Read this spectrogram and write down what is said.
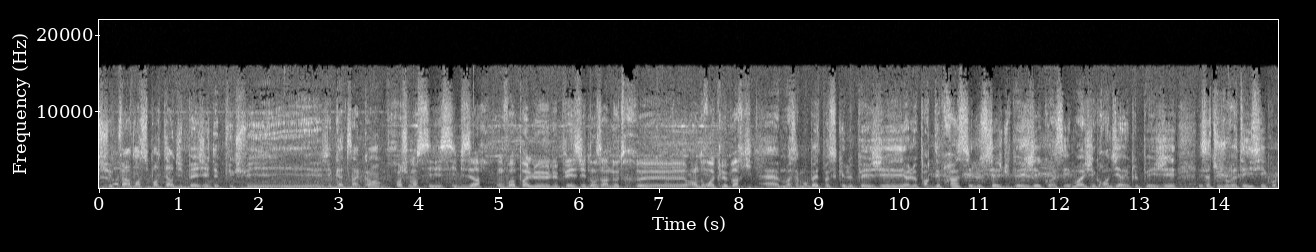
je suis fervent supporter du PSG depuis que je suis j'ai 4-5 ans. Franchement, c'est c'est bizarre. On voit pas le, le PSG dans un autre euh, endroit que le parc. Euh, moi, ça m'embête parce que le PSG, le Parc des Princes, c'est le siège du PSG. Quoi. Moi, j'ai grandi avec le PSG et ça a toujours été ici. Quoi.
